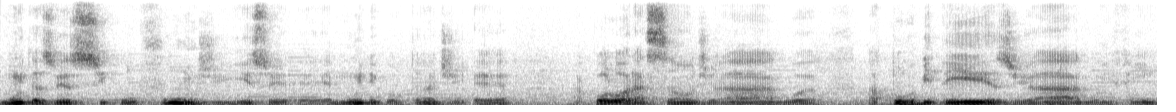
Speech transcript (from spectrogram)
muitas vezes se confunde, e isso é, é muito importante, é a coloração de água, a turbidez de água, enfim,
